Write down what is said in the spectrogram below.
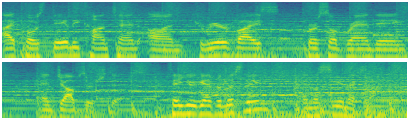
I post daily content on career advice, personal branding, and job search tips. Thank you again for listening, and I'll see you next time.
